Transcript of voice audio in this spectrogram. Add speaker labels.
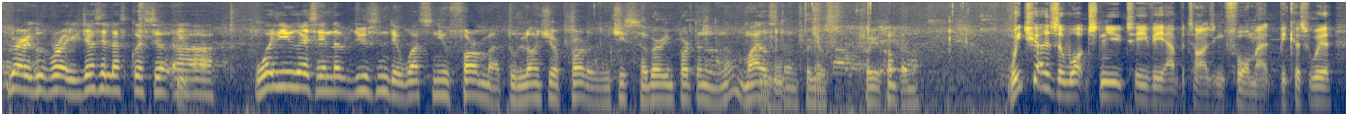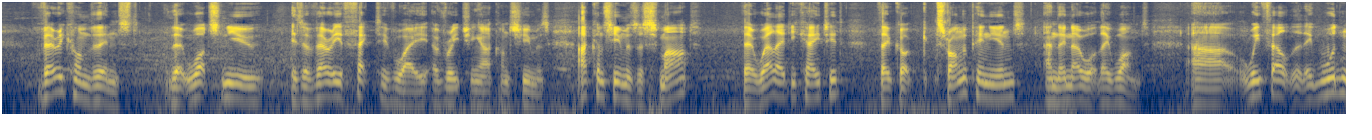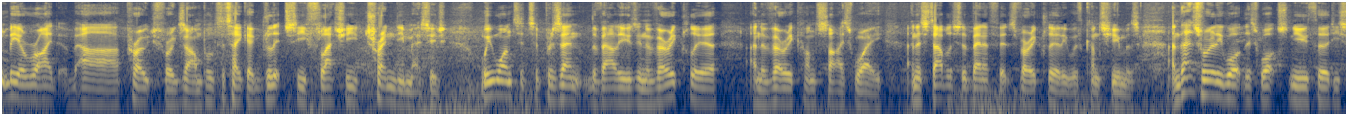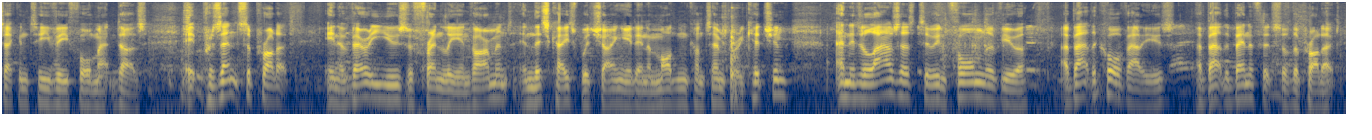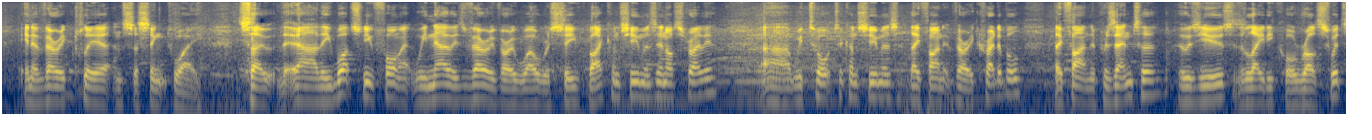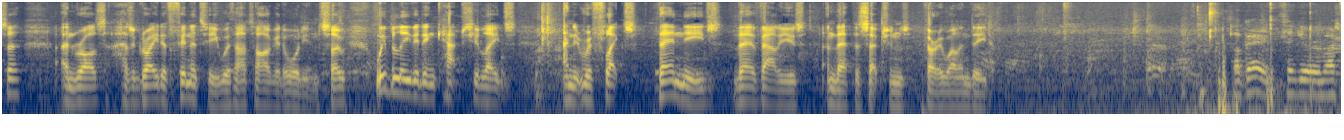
Speaker 1: Very good, Roy. Just a last question. Uh, why do you guys end up using the What's New format to launch your product, which is a very important no, milestone for you for your company?
Speaker 2: We chose the What's New TV advertising format because we're very convinced that What's New is a very effective way of reaching our consumers. Our consumers are smart, they're well educated, they've got strong opinions, and they know what they want. Uh, we felt that it wouldn't be a right uh, approach, for example, to take a glitzy, flashy, trendy message. We wanted to present the values in a very clear and a very concise way and establish the benefits very clearly with consumers. And that's really what this What's New 30 second TV format does. It presents a product in a very user-friendly environment. In this case, we're showing it in a modern contemporary kitchen, and it allows us to inform the viewer about the core values, about the benefits of the product in a very clear and succinct way. So uh, the What's New format we know is very, very well received by consumers in Australia. Uh, we talk to consumers, they find it very credible. They find the presenter who is used is a lady called Ros Switzer, and Ros has a great affinity with our target audience. So we believe it encapsulates and it reflects their needs, their values, and their perceptions very well indeed.
Speaker 1: Okay, thank you very much.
